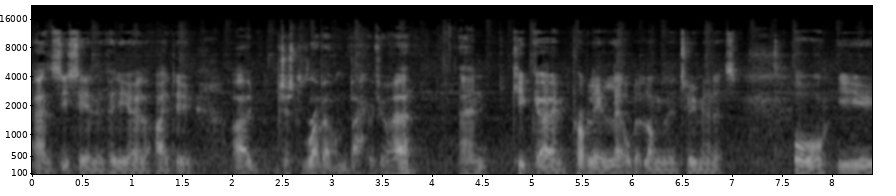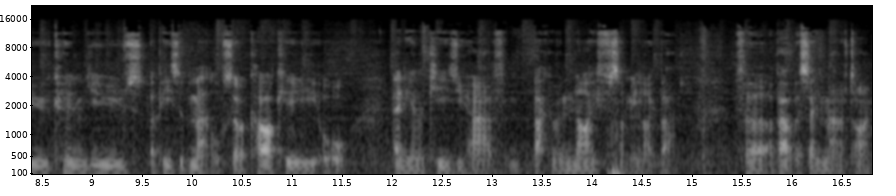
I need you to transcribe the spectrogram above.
as you see in the video that I do, I just rub it on the back of your hair and keep going probably a little bit longer than two minutes. Or you can use a piece of metal, so a car key or any other keys you have, back of a knife, something like that, for about the same amount of time.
